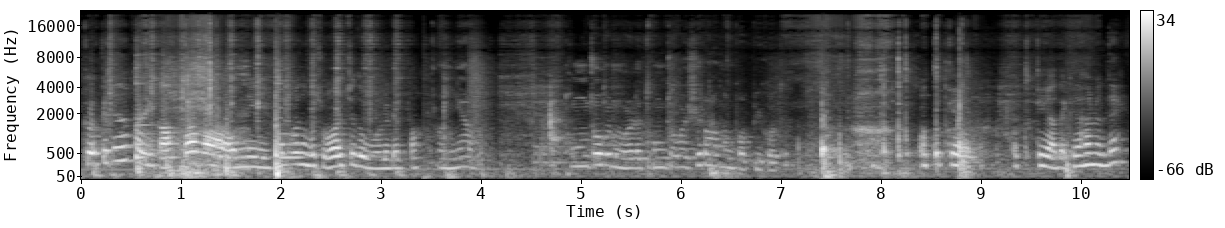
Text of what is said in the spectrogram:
그렇게 생각하니까 아빠가 언니 뽑는 거 좋아할지도 모르겠다 아니야. 동족은 원래 동족을 싫어하는 법이거든. 어떻게 어떻게 해야 돼? 그냥 하면 돼?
